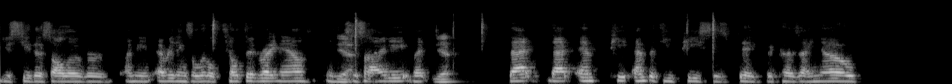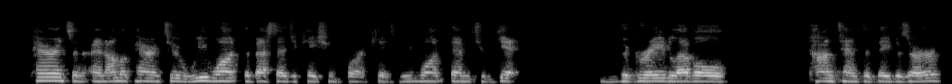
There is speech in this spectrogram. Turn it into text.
you see this all over. I mean, everything's a little tilted right now in Yeah. society, but Yeah. that that MP, empathy piece is big because I know parents and, and I'm a parent too. We want the best education for our kids. We want them to get the grade level content that they deserve.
